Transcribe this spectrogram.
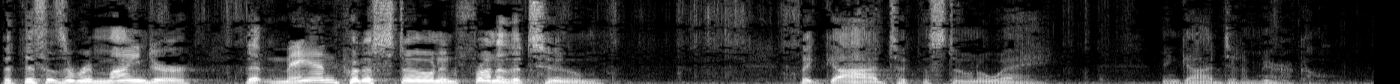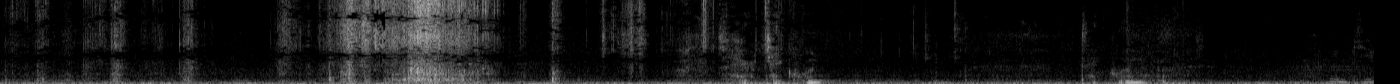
But this is a reminder that man put a stone in front of the tomb, but God took the stone away, and God did a miracle. So here, take one. Take one. Thank you.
